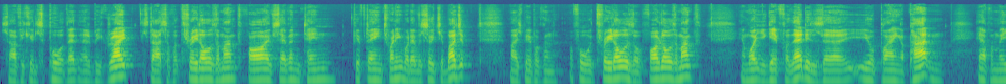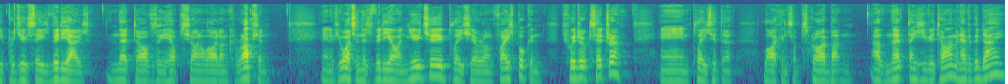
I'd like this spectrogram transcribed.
So if you could support that, that'd be great. Starts off at $3 a month, 5 7 10 15 20 whatever suits your budget. Most people can afford $3 or $5 a month. And what you get for that is uh, you're playing a part in helping me produce these videos. And that obviously helps shine a light on corruption. And if you're watching this video on YouTube, please share it on Facebook and Twitter, etc. And please hit the like and subscribe button. Other than that, thank you for your time and have a good day.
